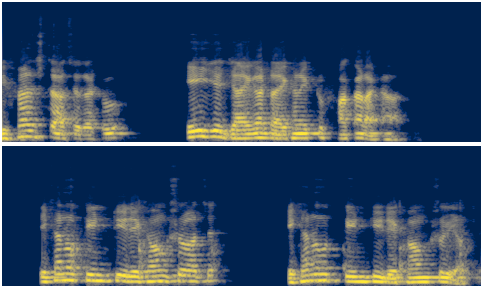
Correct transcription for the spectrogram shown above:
ডিফারেন্সটা আছে, দেখো, এই যে জায়গাটা এখানে একটু ফাঁকা রাখা আছে। এখানেও তিনটি রেখাংশ আছে, এখানেও তিনটি রেখাংশই আছে।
